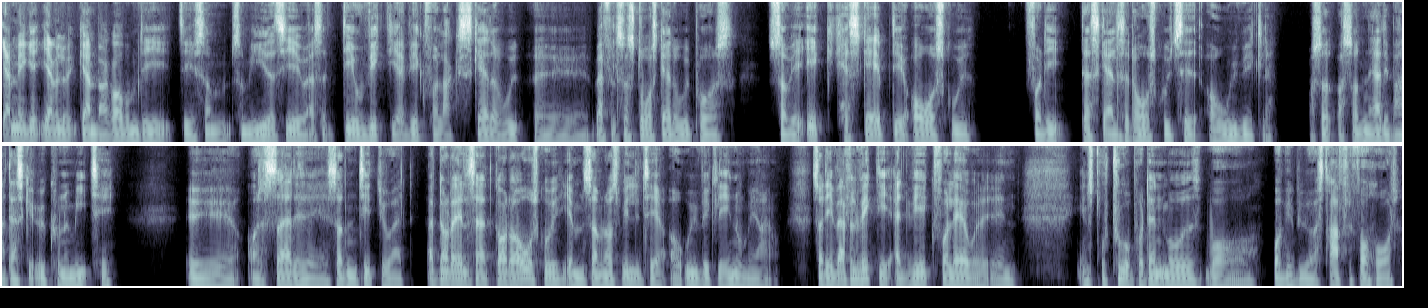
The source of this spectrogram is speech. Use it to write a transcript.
Jamen, jeg vil gerne bakke op om det, det som, som I der siger jo. Altså, det er jo vigtigt, at vi ikke får lagt skatter ud, øh, i hvert fald så store skatter ud på os, så vi ikke kan skabe det overskud, fordi der skal altså et overskud til at udvikle og, så, og sådan er det bare. Der skal økonomi til. Øh, og så er det sådan tit jo, at, at når der ellers er et godt overskud, jamen, så er man også villig til at udvikle endnu mere. Jo. Så det er i hvert fald vigtigt, at vi ikke får lavet en, en struktur på den måde, hvor, hvor vi bliver straffet for hårdt.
